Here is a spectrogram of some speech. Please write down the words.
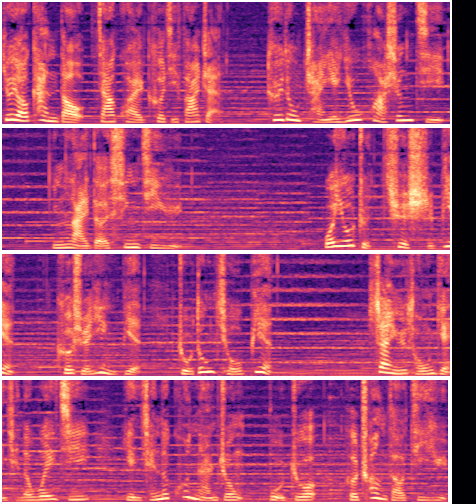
又要看到加快科技发展。推动产业优化升级，迎来的新机遇。唯有准确识变、科学应变、主动求变，善于从眼前的危机、眼前的困难中捕捉和创造机遇，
